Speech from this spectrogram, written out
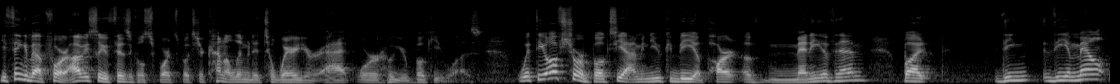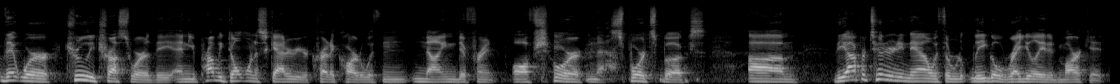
you think about before, obviously with physical sports books, you're kind of limited to where you're at or who your bookie was. With the offshore books, yeah, I mean, you could be a part of many of them, but the the amount that were truly trustworthy, and you probably don't want to scatter your credit card with n- nine different offshore Nah. sports books. Um, the opportunity now with the legal regulated market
